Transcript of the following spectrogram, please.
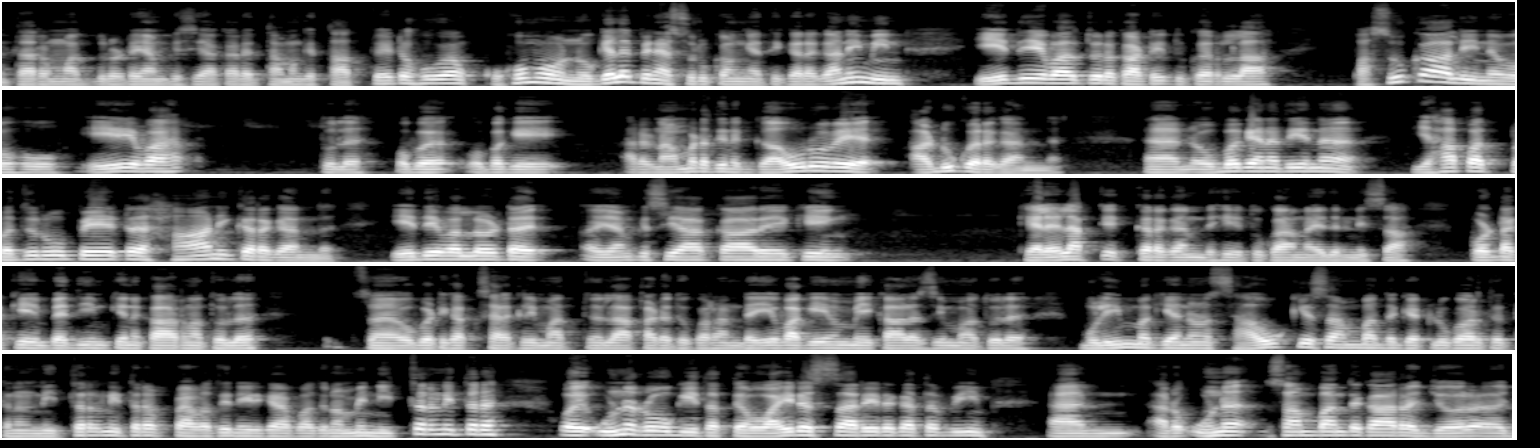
තරමත්දුරට යම්කිසි ආකාරය තමගේ තත්වයට හෝ කොහොම නොගැලපෙන සුරුකං ඇති කර ගනිමින් ඒ දේවල් තුළ කටයුතු කරලා පසුකාලීනව හෝ ඒවා තුළ ඔබ ඔබගේ අර නම්මට තියෙන ගෞරවය අඩු කරගන්න ඔබ ගැන තියෙන යහපත් ප්‍රතිරූපයට හානි කරගන්න. ඒ දේවල්ලට යම්කිසි ආකාරයකින් කැලලක් එක් කරගන්න හේතු කාරණ ඉදිර නිසා පොඩ්ඩක්ේ බැදීම් කෙන කාරණ තුළ ඔබටික් සැකලිමත් වෙලා කටතු කරන්න. ඒ වගේ මේ කාලසිම තුළ මුලින්ම කියනන සෞඛ්‍ය සම්බන්ධ ගැටලු කරතන නිතර නිතර පැවති නික පතින මේ නිතර නිතර ඔය උන රෝගී තත්ව වෛරස් සාරීර ගතවීම අර උන සම්බන්ධකාර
